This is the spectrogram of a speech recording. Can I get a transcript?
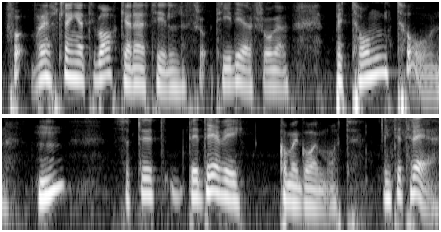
Får jag slänga tillbaka där till tidigare frågan? Betongtorn. Mm. Så det, det är det vi kommer gå emot? Inte trä?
